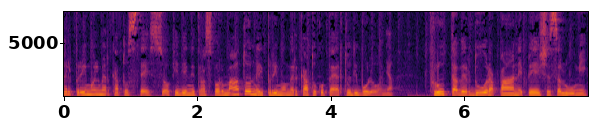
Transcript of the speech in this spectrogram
per primo il mercato stesso, che viene trasformato nel primo mercato coperto di Bologna. Frutta, verdura, pane, pesce, salumi.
